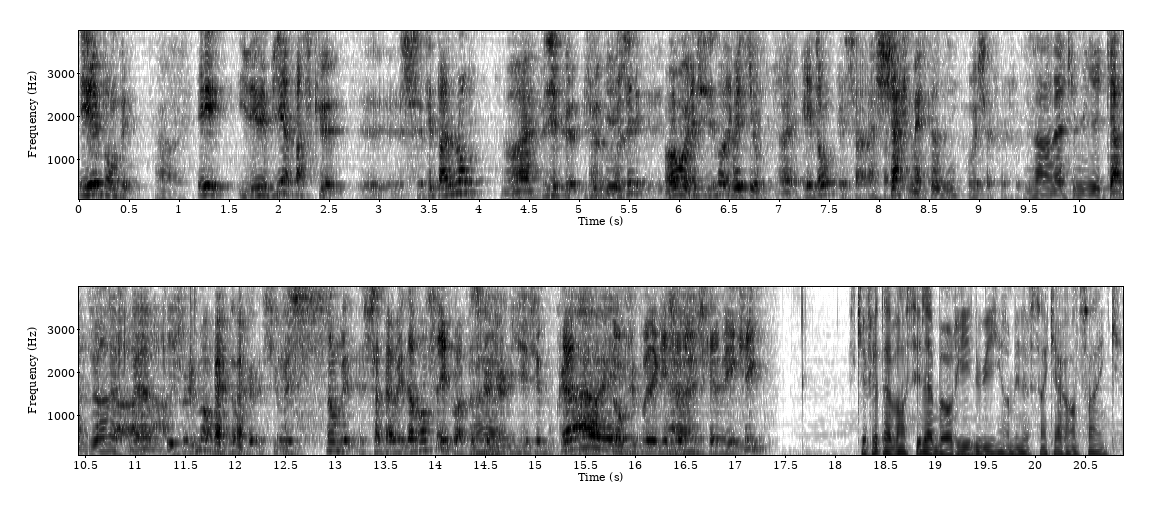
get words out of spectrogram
Et il répondait. Ah, Et il aimait bien parce que euh, c'était pas long. ouais. Ouais. Je veux dire que je posais oui, précisément les questions. ouais. Et donc, et ça. À ça- chaque mercredi, Oui, chaque mercredi. vous en accumulez quatre durant la Ah, semaine. absolument. Mais donc, euh, si vous voulez- Non, mais ça permet d'avancer, quoi, parce Ouais. que je lisais ses bouquins, Ah ouais. donc je lui posais des questions Ah sur ouais. ce qu'elle avait écrit. Ce qui a fait avancer Laborie, lui, en 1945,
